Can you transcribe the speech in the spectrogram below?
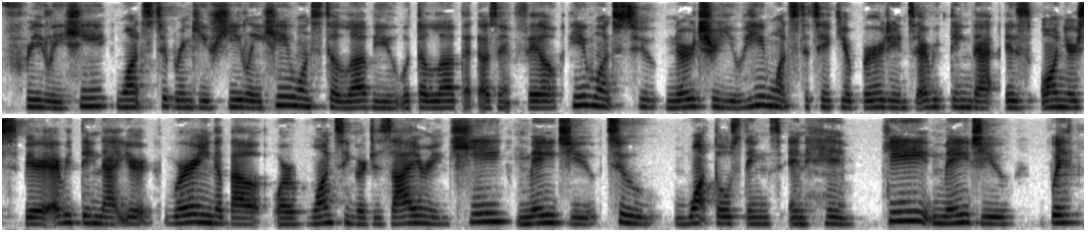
freely. He wants to bring you healing. He wants to love you with a love that doesn't fail. He wants to nurture you. He wants to take your burdens, everything that is on your spirit, everything that you're worrying about or wanting or desiring. He made you to want those things in Him. He made you with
